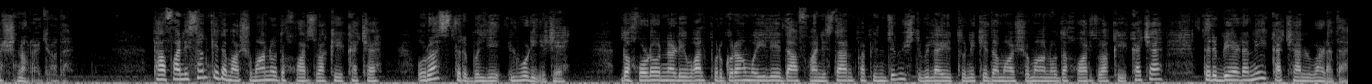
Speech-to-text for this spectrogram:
آشنا رادیو ده په افغانستان کې د ماشومانو د خوارځواکۍ کچه ورستر بلې لوړیږي د خړو نړیوال پروګرام ویلي د افغانستان په 25 ولایتونو کې د ماشومانو د خوارځواکۍ کچه تر بیړنۍ کچه لوړه ده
